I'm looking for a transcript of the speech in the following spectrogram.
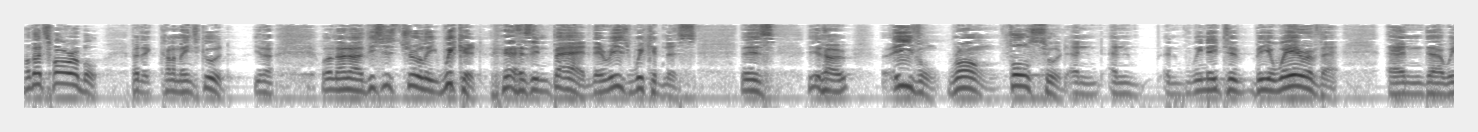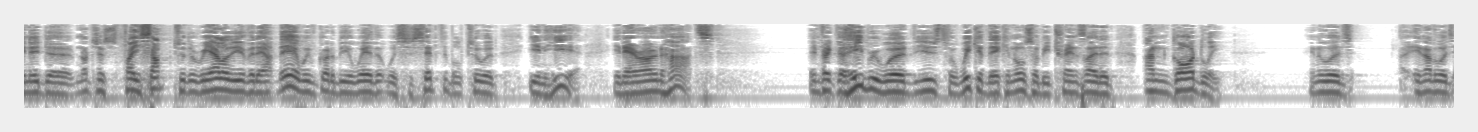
oh that's horrible. But it kind of means good, you know. Well no, no, this is truly wicked, as in bad. There is wickedness. There's, you know, evil, wrong, falsehood, and, and, and we need to be aware of that. And uh, we need to not just face up to the reality of it out there, we've got to be aware that we're susceptible to it in here, in our own hearts. In fact, the Hebrew word used for wicked there can also be translated ungodly. In other words, in other words,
